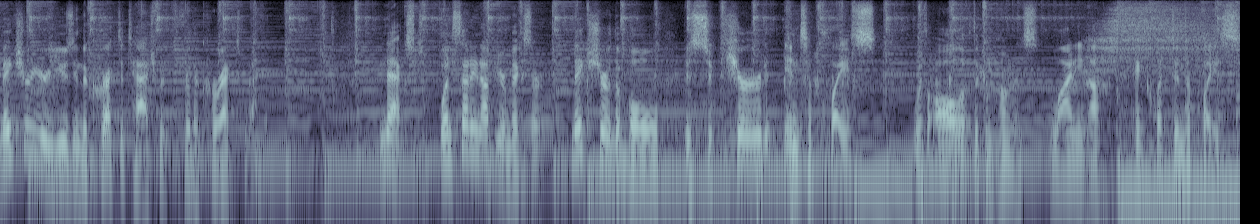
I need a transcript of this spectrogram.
make sure you're using the correct attachment for the correct method. Next, when setting up your mixer, make sure the bowl is secured into place with all of the components lining up and clicked into place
